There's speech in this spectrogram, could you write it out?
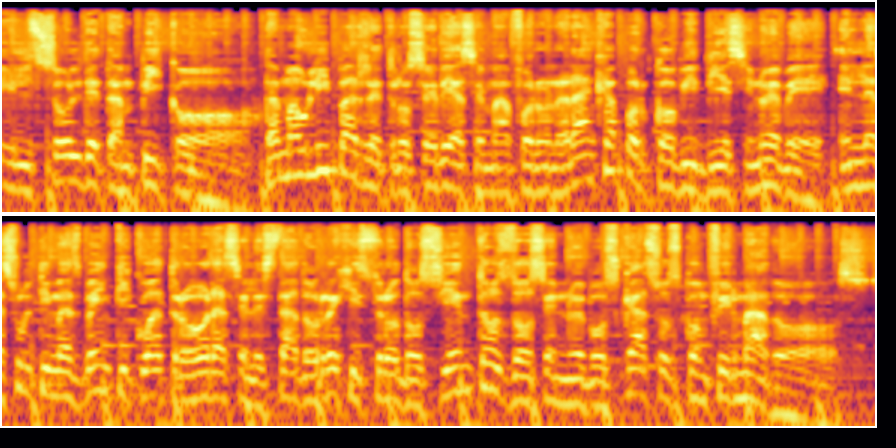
El sol de Tampico. Tamaulipas retrocede a semáforo naranja por COVID-19. En las últimas 24 horas el estado registró 212 nuevos casos confirmados.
